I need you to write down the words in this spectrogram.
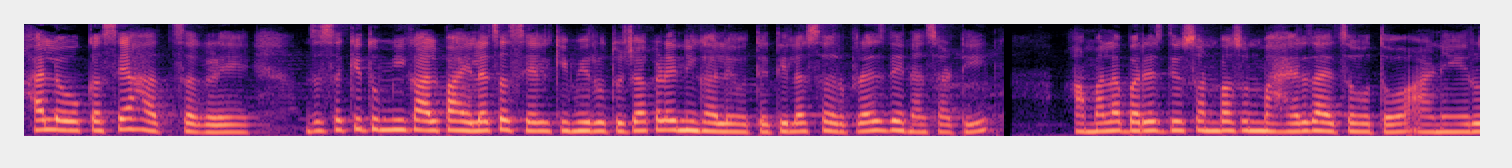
Hello कसे आहात सगळे? जसं की तुम्ही काल पाहिलंच असेल की मी ऋतुजाकडे निघाले होते तिला सरप्राईज देण्यासाठी. आम्हाला बरेच दिवसांपासून बाहेर जायचं होतं आणि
